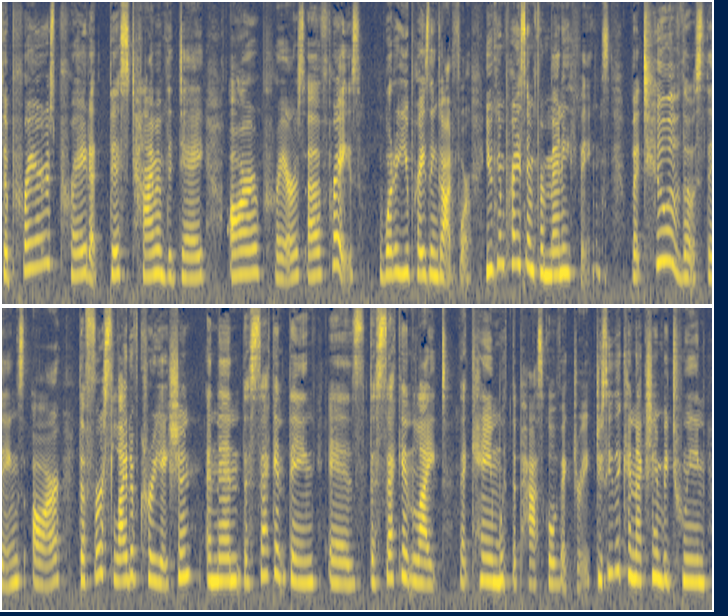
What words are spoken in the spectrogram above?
the prayers prayed at this time of the day are prayers of praise. What are you praising God for? You can praise Him for many things, but two of those things are the first light of creation, and then the second thing is the second light that came with the paschal victory. Do you see the connection between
